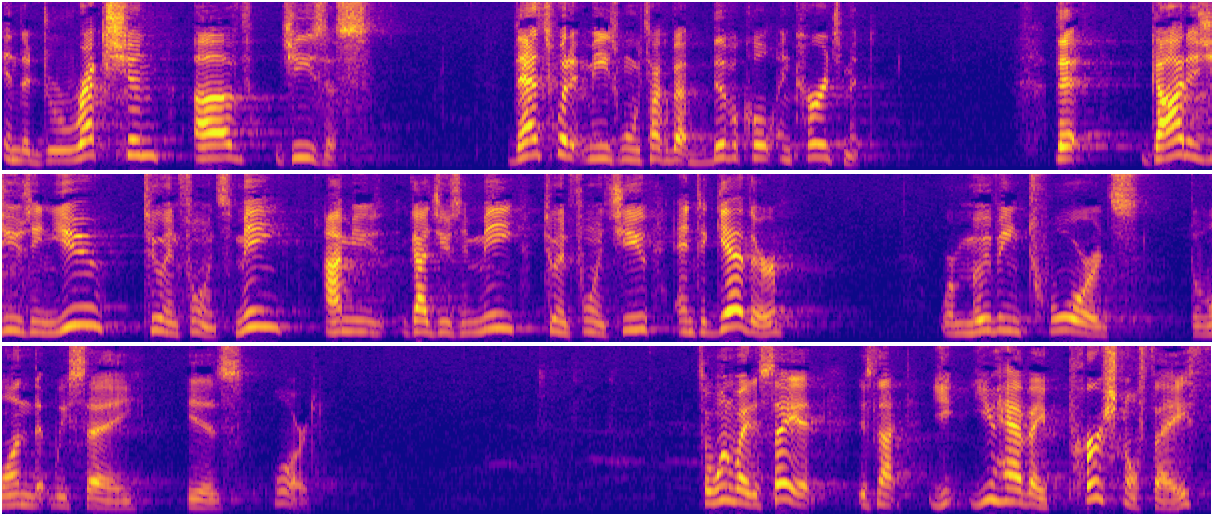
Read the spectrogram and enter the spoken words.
in the direction of Jesus. That's what it means when we talk about biblical encouragement. That God is using you to influence me, I'm, God's using me to influence you, and together we're moving towards the one that we say is Lord. So, one way to say it is not you, you have a personal faith,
